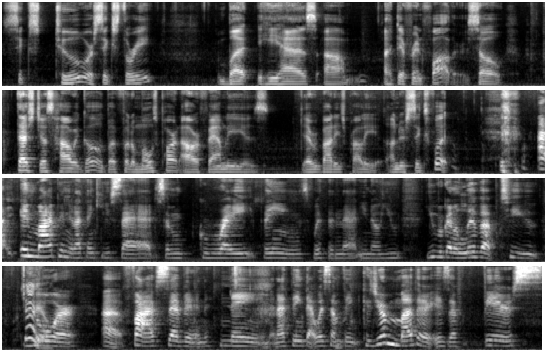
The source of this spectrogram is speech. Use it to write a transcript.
six two or six three, but he has um, a different father. So that's just how it goes. But for the most part, our family is everybody's probably under six foot. I, in my opinion, I think you said some great things within that. You know, you you were going to live up to yeah. your uh, five seven name, and I think that was something because your mother is a fierce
